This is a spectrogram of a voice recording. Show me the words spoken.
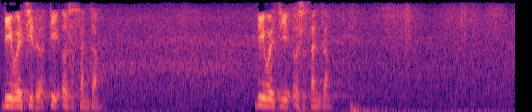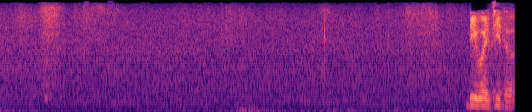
立位记的第二十三章，立位记二十三章。立位记的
